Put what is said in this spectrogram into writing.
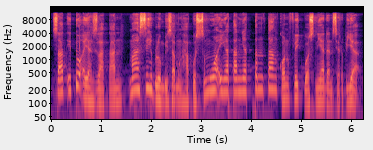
Saat itu ayah Zlatan masih belum bisa menghapus semua ingatannya tentang konflik Bosnia dan Serbia.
